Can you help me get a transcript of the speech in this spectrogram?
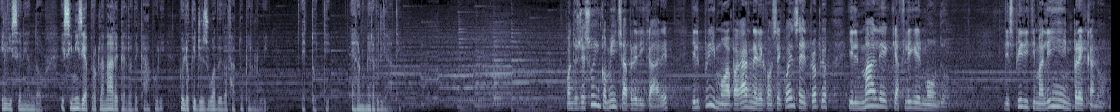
Egli se ne andò e si mise a proclamare per la Decapoli quello che Gesù aveva fatto per lui. E tutti erano meravigliati. Quando Gesù incomincia a predicare, il primo a pagarne le conseguenze è proprio il male che affligge il mondo gli spiriti maligni imprecano.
